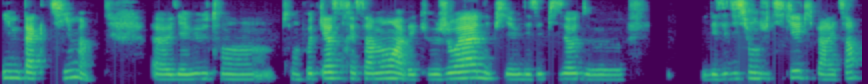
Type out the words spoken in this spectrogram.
impact teams. Euh, il y a eu ton, podcast récemment avec euh, Joanne, et puis il y a eu des épisodes, euh, les éditions du ticket qui parlaient de ça.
